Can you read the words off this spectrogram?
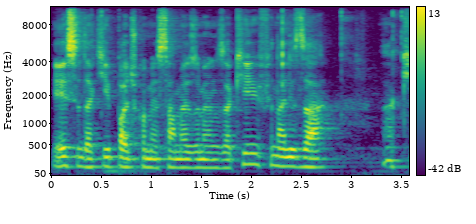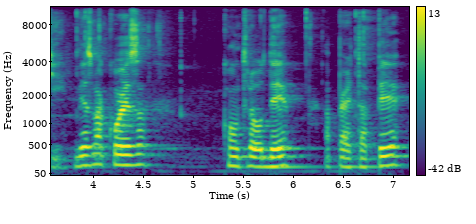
Esse daqui pode começar mais ou menos aqui e finalizar aqui. Mesma coisa, Ctrl D, aperta P,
